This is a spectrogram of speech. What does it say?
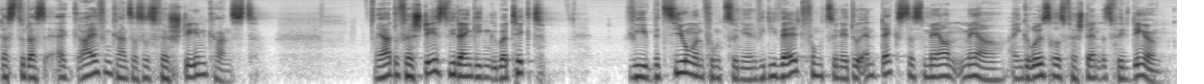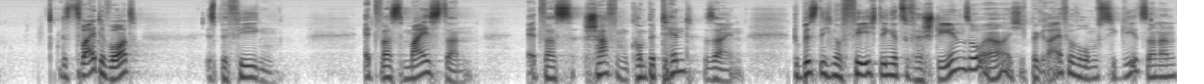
dass du das ergreifen kannst, dass du es verstehen kannst. Ja, du verstehst, wie dein Gegenüber tickt wie Beziehungen funktionieren, wie die Welt funktioniert. Du entdeckst es mehr und mehr, ein größeres Verständnis für die Dinge. Das zweite Wort ist befähigen, etwas meistern, etwas schaffen, kompetent sein. Du bist nicht nur fähig, Dinge zu verstehen, so, ja, ich, ich begreife, worum es hier geht, sondern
